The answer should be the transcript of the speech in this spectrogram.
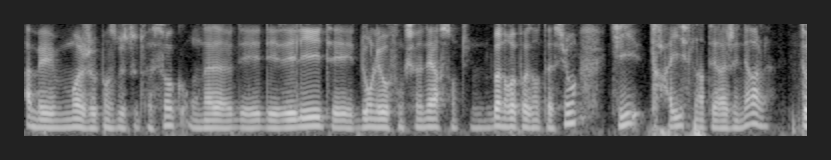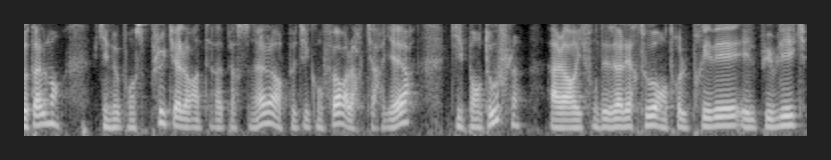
Ah mais moi je pense de toute façon qu'on a des, élites et dont les hauts fonctionnaires sont une bonne représentation qui trahissent l'intérêt général totalement, qui ne pensent plus qu'à leur intérêt personnel, à leur petit confort, à leur carrière, qui pantouflent. Alors ils font des allers-retours entre le privé et le public,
